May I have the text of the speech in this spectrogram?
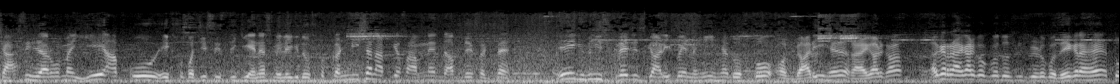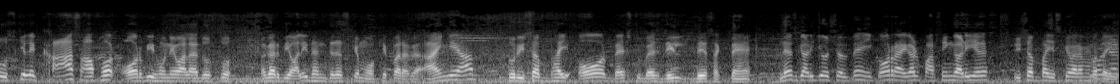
छियासी हज़ार रुपये में ये आपको 125 सीसी की एनएस मिलेगी दोस्तों। कंडीशन आपके सामने आप देख सकते हैं। एक भी स्क्रैच इस गाड़ी पे नहीं है दोस्तों और गाड़ी है रायगढ़ का। अगर रायगढ़ का कोई दोस्त इस वीडियो को देख रहा है तो उसके लिए खास ऑफ़र और भी होने वाला है दोस्तों। अगर दिवाली धनतेरस के मौके पर अगर आएँगे आप तो ऋषभ भाई और बेस्ट टू बेस्ट डील दे सकते हैं। नेक्स्ट गाड़ी की ओर चलते हैं। एक और रायगढ़ पासिंग गाड़ी है। ऋषभ भाई इसके बारे में बताइए।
